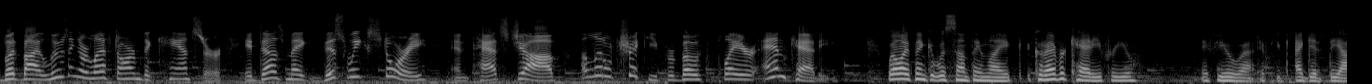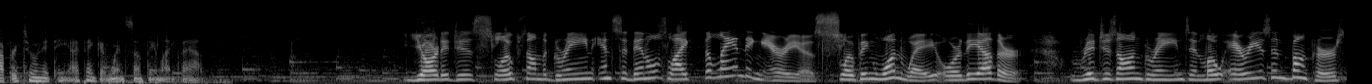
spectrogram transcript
but by losing her left arm to cancer, it does make this week's story and Pat's job a little tricky for both player and caddy. Well, I think it was something like, could I ever caddy for you? If you, uh, if you, I get the opportunity, I think it went something like that. Yardages, slopes on the green, incidentals like the landing areas, sloping one way or the other, ridges on greens and low areas and bunkers,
